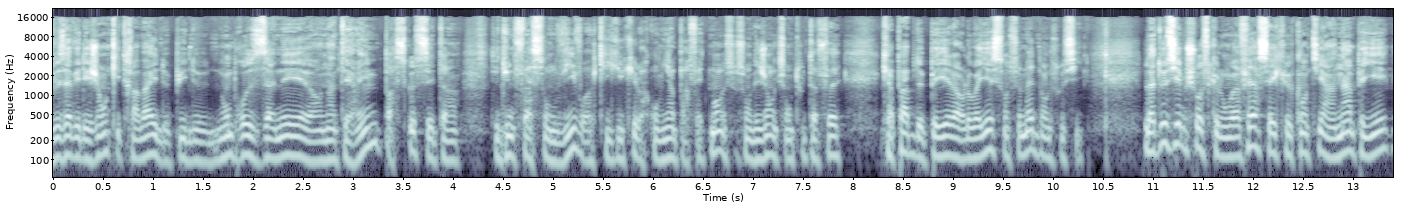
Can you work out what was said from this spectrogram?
vous avez des gens qui travaillent depuis de nombreuses années en intérim parce que c'est un, c'est une façon de vivre qui, leur convient parfaitement et ce sont des gens qui sont tout à fait capables de payer leur loyer sans se mettre dans le souci. La deuxième chose que l'on va faire, c'est que quand il y a un impayé,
